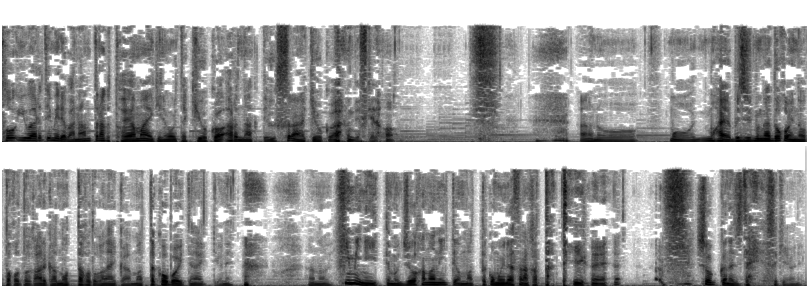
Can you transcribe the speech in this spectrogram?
そう言われてみればなんとなく富山駅に降りた記憶はあるなってうっすらな記憶はあるんですけど あのー、もう、もはや自分がどこに乗ったことがあるか乗ったことがないか全く覚えてないっていうね あの、氷見に行っても上花に行っても全く思い出せなかったっていうね ショックな事態でしたけどね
